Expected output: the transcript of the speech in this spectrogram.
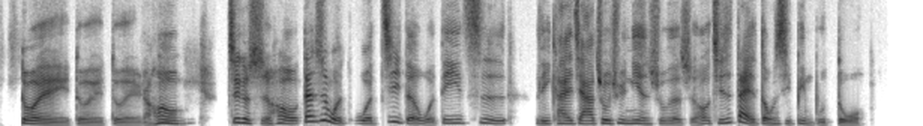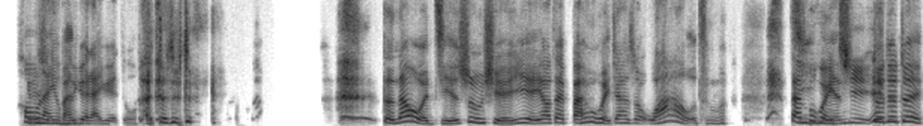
对对对，然后这个时候，嗯、但是我我记得我第一次离开家出去念书的时候，其实带的东西并不多，后来有没有越来越多？啊、对对对。等到我结束学业要再搬回家的时候，哇，我怎么 搬不回去？对对对，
